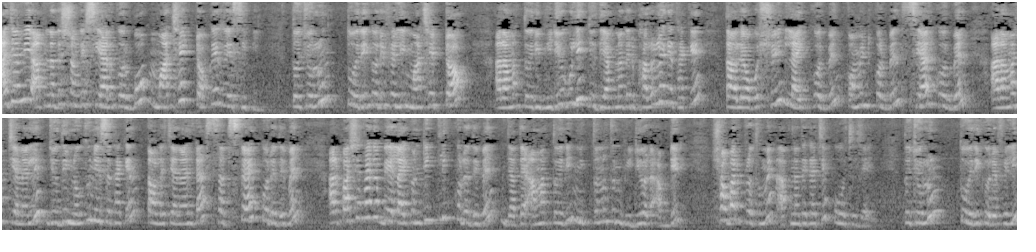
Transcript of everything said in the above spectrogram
আজ আমি আপনাদের সঙ্গে শেয়ার করব মাছের টকের রেসিপি তো চলুন, তৈরি করে ফেলি মাছের টক। আর আমার তৈরি ভিডিওগুলি যদি আপনাদের ভালো লেগে থাকে, তাহলে অবশ্যই লাইক করবেন কমেন্ট করবেন শেয়ার করবেন। আর আমার চ্যানেলে যদি নতুন এসে থাকেন, তাহলে চ্যানেলটা সাবস্ক্রাইব করে দেবেন। আর পাশে থাকা বেল আইকনটি ক্লিক করে দেবেন যাতে আমার তৈরি নিত্য নতুন ভিডিওর আপডেট সবার প্রথমে আপনাদের কাছে পৌঁছে যায়। তো চলুন তৈরি করে ফেলি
